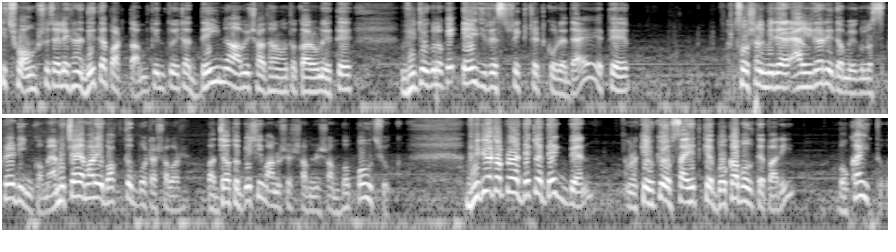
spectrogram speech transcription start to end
কিছু অংশ চাইলে এখানে দিতে পারতাম, কিন্তু এটা দেই না আমি সাধারণত, কারণ এতে ভিডিওগুলোকে এজ রেস্ট্রিক্টেড করে দেয়। এতে সোশ্যাল মিডিয়ার অ্যালগারিদম এগুলো স্প্রেডিং কমে। আমি চাই আমার এই বক্তব্যটা সবার বা যত বেশি মানুষের সামনে সম্ভব পৌঁছুক। ভিডিওটা আপনারা দেখলে দেখবেন, আমরা কেউ কেউ সাহিদকে বোকা বলতে পারি। বোকাই তো।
